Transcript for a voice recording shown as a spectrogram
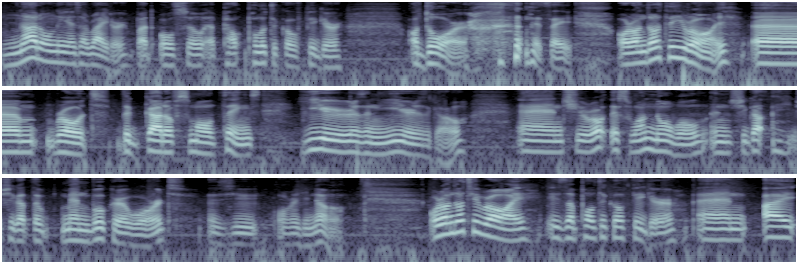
not only as a writer, but also a po political figure, adore, let's say. Arundhati Roy um, wrote The God of Small Things years and years ago. And she wrote this one novel, and she got, she got the Man Booker Award, as you already know. Arundhati Roy is a political figure, and I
